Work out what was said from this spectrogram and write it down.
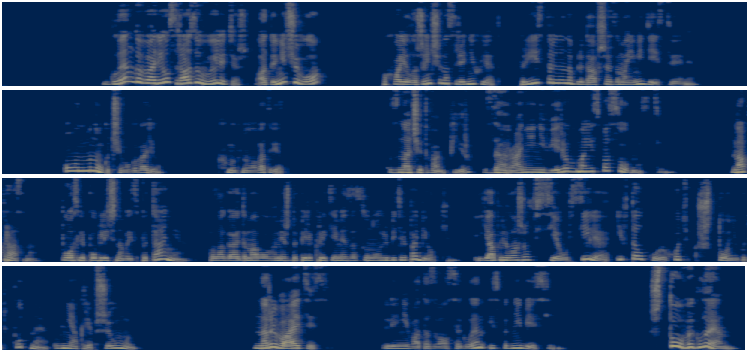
Глен говорил, сразу вылетишь, а ты ничего, похвалила женщина средних лет, пристально наблюдавшая за моими действиями. Он много чего говорил, хмыкнула в ответ. Значит, вампир заранее не верил в мои способности. Напрасно. После публичного испытания, полагаю, домового между перекрытиями засунул любитель побелки, я приложу все усилия и втолкую хоть что-нибудь путное в неокрепшие умы. «Нарывайтесь!» — лениво отозвался Глен из Поднебесья. «Что вы, Глен?»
